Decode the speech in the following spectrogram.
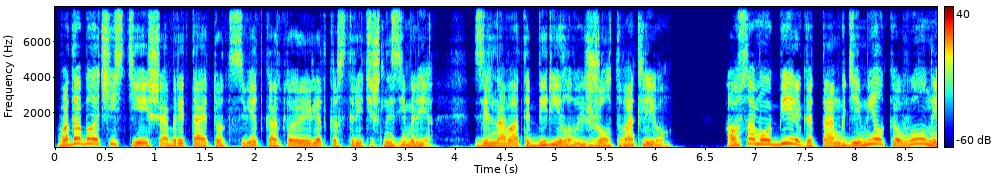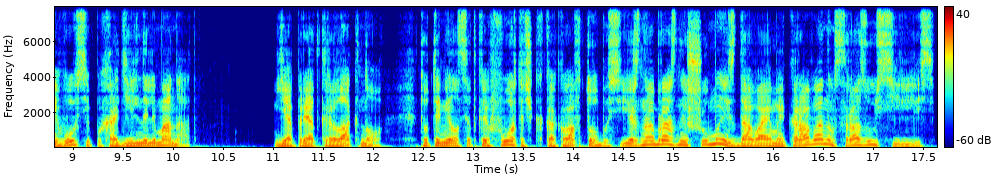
Вода была чистейшей, обретая тот цвет, который редко встретишь на земле, зеленовато-бериловый с желтым отливом. А у самого берега, там, где мелко, волны вовсе походили на лимонад. Я приоткрыл окно. Тут имелась такая форточка, как в автобусе, и разнообразные шумы, издаваемые караваном, сразу усилились.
